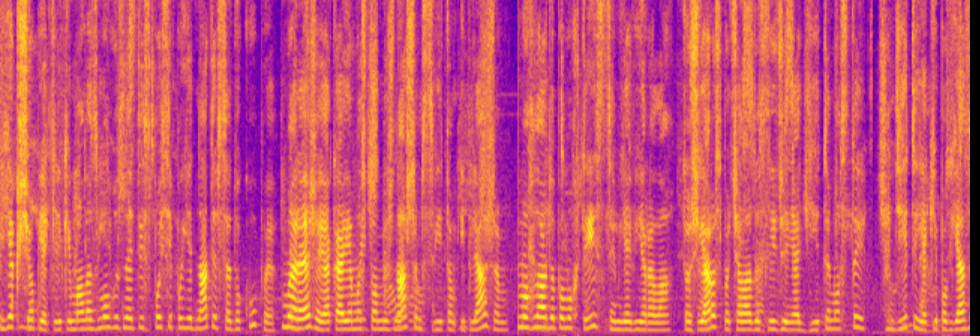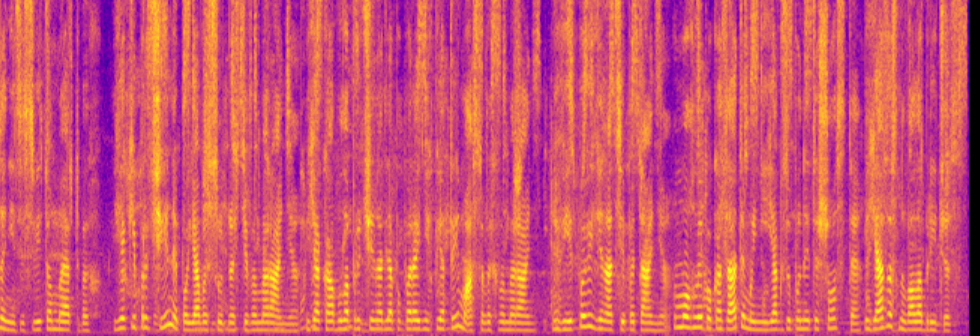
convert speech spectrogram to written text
Якщо б я тільки мала змогу знайти спосіб поєднати все докупи, мережа, яка є мостом між нашим світом і пляжем, могла допомогти. З цим я вірила. Тож я розпочала дослідження діти мости, діти, які пов'язані зі світом мертвих. Які причини появи сутності вимирання? Яка була причина для попередніх п'яти масових вимирань? Відповіді на ці питання могли показати мені, як зупинити шосте. Я заснувала Бріджес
